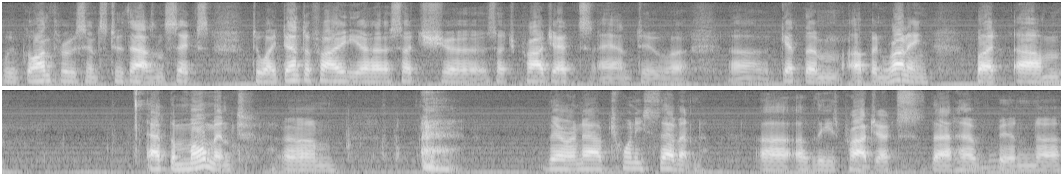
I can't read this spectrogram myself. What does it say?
we've gone through since 2006 to identify uh, such, uh, such projects and to uh, get them up and running. But um, at the moment, um, there are now 27 uh, of these projects that have been uh,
